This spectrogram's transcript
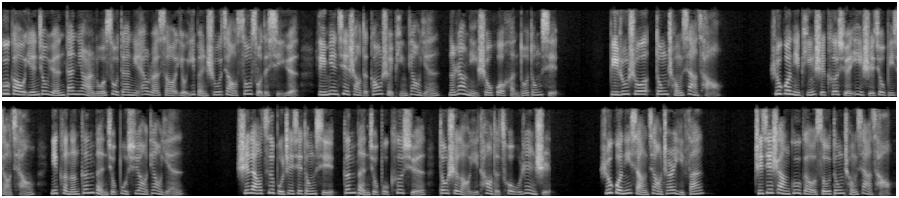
Google 研究员丹尼尔罗素 （Daniel Russell） 有一本书叫《搜索的喜悦》，里面介绍的高水平调研能让你收获很多东西。比如说冬虫夏草，如果你平时科学意识就比较强，你可能根本就不需要调研。食疗滋补这些东西根本就不科学，都是老一套的错误认识。如果你想较真儿一番，直接上 Google 搜冬虫夏草，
